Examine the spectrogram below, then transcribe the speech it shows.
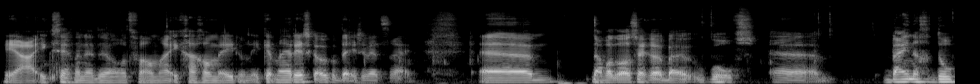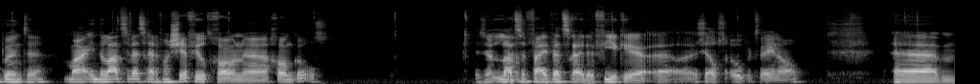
Ja, ik zeg er net wel wat van, maar ik ga gewoon meedoen. Ik heb mijn risk ook op deze wedstrijd. Ehm, nou, wat we wel zeggen bij Wolves. ehm, weinig doelpunten. Maar in de laatste wedstrijden van Sheffield gewoon, eh, gewoon goals. Dus de laatste vijf wedstrijden vier keer eh, zelfs over 2,5. Ehm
